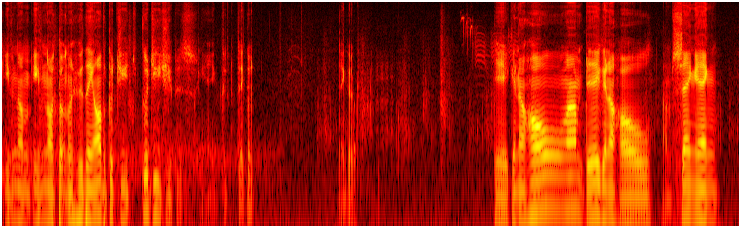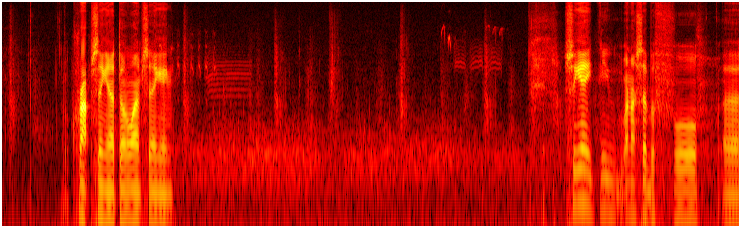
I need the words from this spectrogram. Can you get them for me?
Even though, even though I don't know who they are, the good, good YouTubers. Yeah, good. They're good. They're good. Digging a hole, I'm digging a hole. I'm singing. I'm a crap singer, I don't know why I'm singing. So yeah, you, when I said before, uh,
